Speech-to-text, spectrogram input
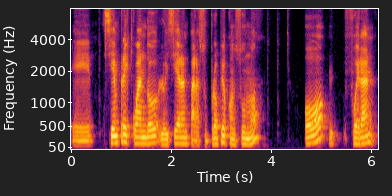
eh, siempre y cuando lo hicieran para su propio consumo o fueran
